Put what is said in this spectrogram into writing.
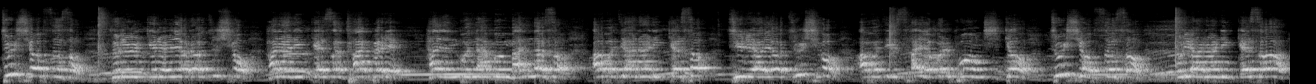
주시옵소서. 들을 길을 열어주시고 하나님께서 각별히 한 분 한 분 만나서 아버지 하나님께서 치료하여 주시고 아버지 사역을 부흥시켜 주시옵소서 하나님께서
